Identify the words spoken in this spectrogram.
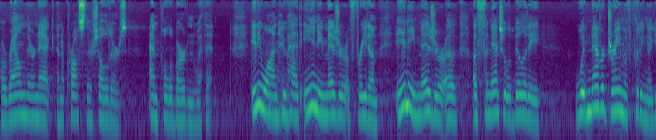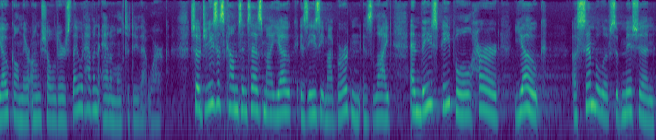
around their neck and across their shoulders and pull a burden with it. Anyone who had any measure of freedom, any measure of, of financial ability, would never dream of putting a yoke on their own shoulders. They would have an animal to do that work. So Jesus comes and says, My yoke is easy, my burden is light. And these people heard yoke, a symbol of submission.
